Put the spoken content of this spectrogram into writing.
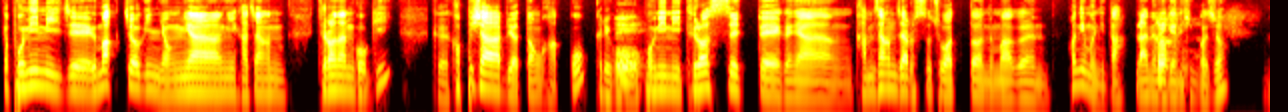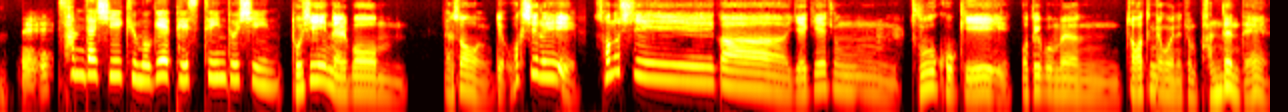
그러니까 본인이 이제 음악적인 역량이 가장 드러난 곡이 그 커피숍이었던 것 같고 그리고 네. 본인이 들었을 때 그냥 감상자로서 좋았던 음악은 허니문이다라는 그렇습니다. 의견이신 거죠? 네. 3- 규목의 베스트인 도시인. 도시인 앨범 에서 확실히 선우 씨가 얘기해준 두 곡이 어떻게 보면 저 같은 경우에는 좀 반대인데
